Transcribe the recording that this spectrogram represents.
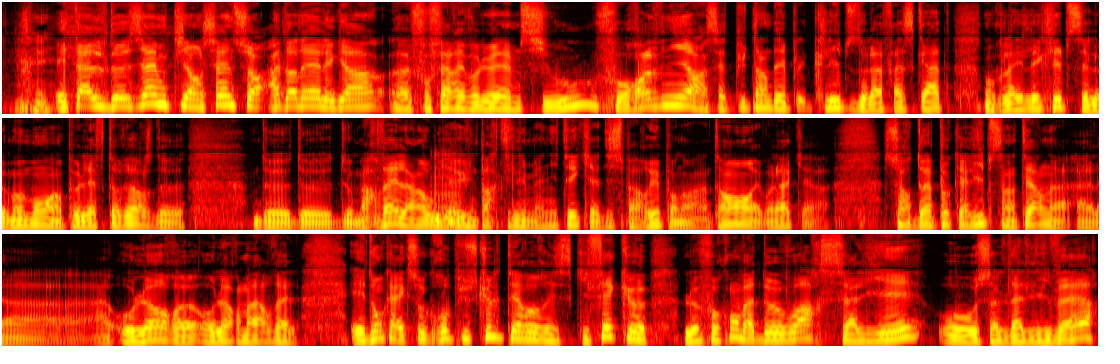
Et t'as le deuxième qui enchaîne sur attendez les gars, il faut faire évoluer l'MCU, faut revenir à cette putain d'éclipse de la phase 4. Donc là, l'éclipse c'est le moment un peu leftovers de de, de, de Marvel hein, où il y a Mhm. une partie de l'humanité qui a disparu pendant un temps et voilà qui a sorte d'apocalypse interne à la à- au lore euh, au lore Marvel. Et donc avec ce groupuscule terroriste qui fait que le Faucon va devoir s'allier aux soldats de l'hiver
